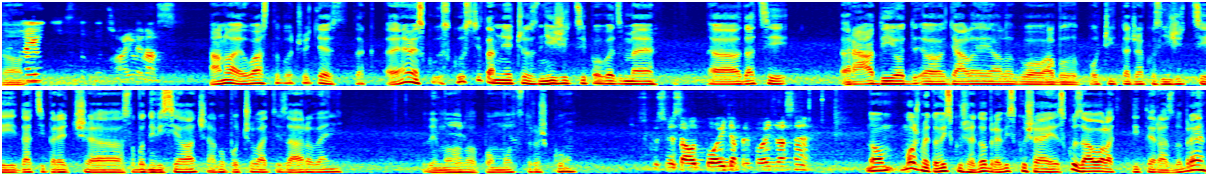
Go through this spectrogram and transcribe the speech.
No, Aj u nás áno, aj u vás to počujete. Tak, ja neviem, skú, skúste tam niečo znižiť si, povedzme, a dať si rádio a, ďalej, alebo, alebo počítač, ako znižiť si, dať si preč a, slobodný vysielač, ako počúvate zároveň. To by mohlo pomôcť trošku. Skúsime sa odpojiť a pripojiť zase? No, môžeme to vyskúšať, dobre, vyskúšaj, skús zavolať ty teraz, dobre?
